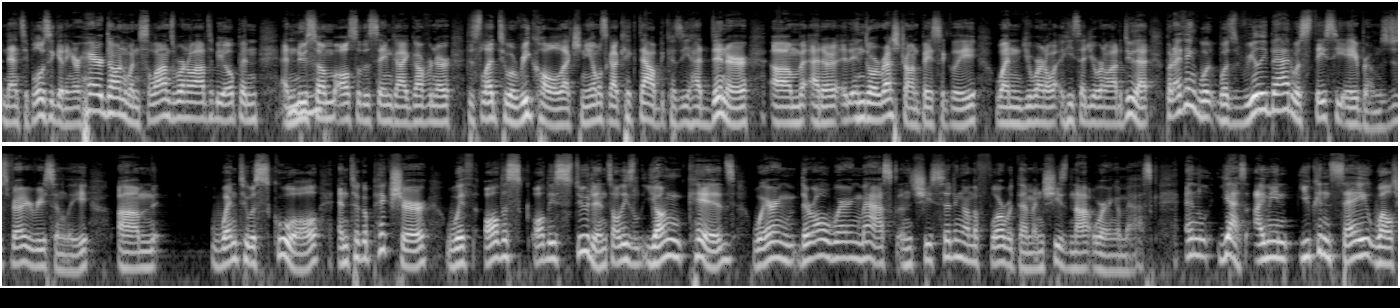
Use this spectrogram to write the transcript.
Nancy Pelosi getting her hair done when salons weren't allowed to be open, and mm-hmm. Newsom, also the same guy, governor. This led to a recall election. He almost got kicked out because he had dinner um, at a, an indoor restaurant, basically, when you weren't. Al- he said you weren't allowed to do that. But I think what was really bad was Stacey Abrams, just very recently. Um, went to a school and took a picture with all this all these students, all these young kids wearing they're all wearing masks and she's sitting on the floor with them and she's not wearing a mask. And yes, I mean, you can say well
